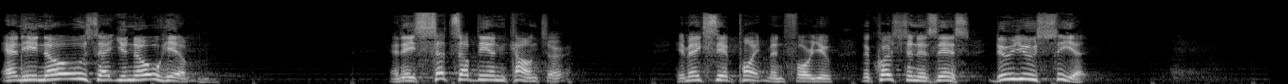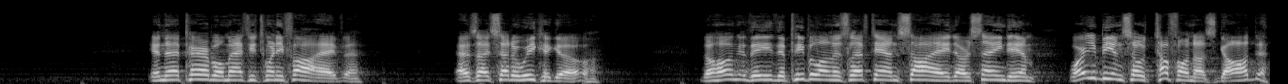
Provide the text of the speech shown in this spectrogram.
and he knows that you know him. And he sets up the encounter. He makes the appointment for you. The question is this do you see it? In that parable, Matthew 25, as I said a week ago, the, hung, the, the people on his left hand side are saying to him, Why are you being so tough on us, God?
